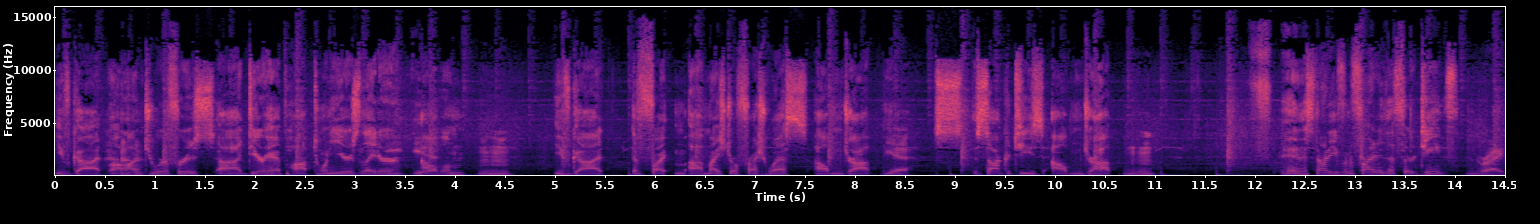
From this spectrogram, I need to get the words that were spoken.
you've got uh, on tour for his uh, Dear Hip Hop 20 Years Later album. Mm-hmm. You've got the uh, Maestro Fresh Wes album drop. Yeah. S- the Saukrates album drop. Mm-hmm. And it's not even Friday the 13th. Right.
